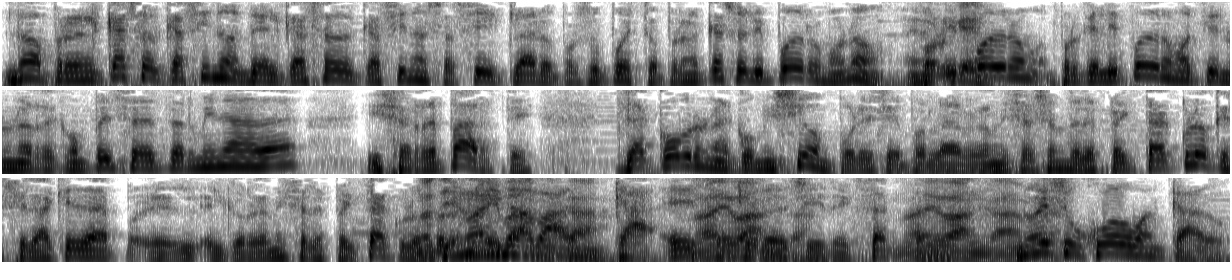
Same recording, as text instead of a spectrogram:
No, pero en el caso del casino, del caso del casino es así, claro, por supuesto, pero en el caso del hipódromo no. En ¿Por el qué? hipódromo, porque el hipódromo tiene una recompensa determinada y se reparte. Ya cobra una comisión por ese, por la organización del espectáculo que se la queda el, el que organiza el espectáculo. No pero tiene- no no hay una banca. banca, eso No hay quiero banca. decir, exactamente. No hay banca. No es un juego bancado.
